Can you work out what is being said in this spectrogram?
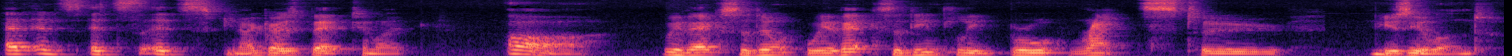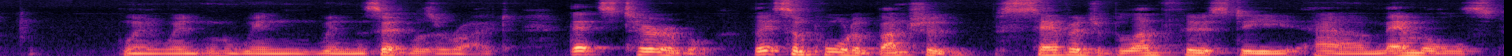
and it's it's it's you know goes back to like, oh, we've accident we've accidentally brought rats to New Zealand when when when when the settlers arrived. that's terrible. Let's import a bunch of savage, bloodthirsty uh, mammals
